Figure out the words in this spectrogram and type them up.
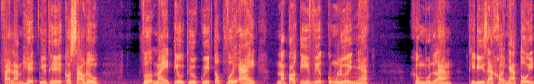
phải làm hết như thế có sao đâu. Vợ mày tiểu thư quý tộc với ai mà có tí việc cũng lười nhác. Không muốn làm thì đi ra khỏi nhà tôi.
